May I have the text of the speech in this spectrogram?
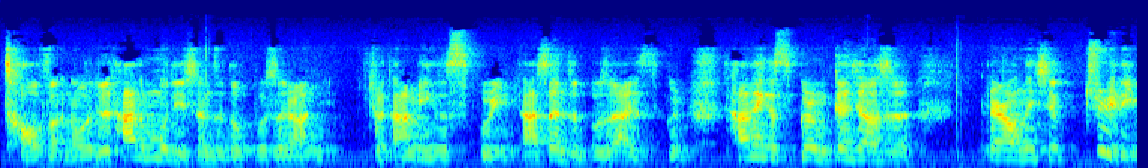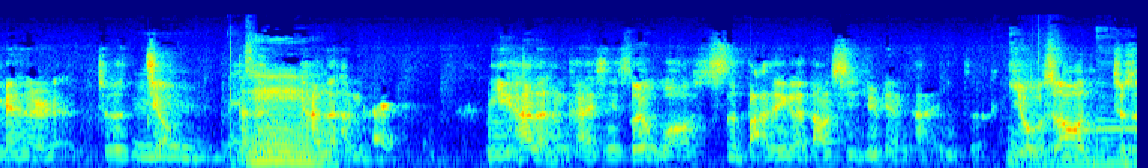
嘲讽的。我觉得他的目的甚至都不是让你，就他的名字 scream，他甚至不是让你 scream，他那个 scream 更像是让那些剧里面的人就是叫，嗯但是你看得很开心。你看得很开心，所以我是把这个当喜剧片看，一直。有时候就是，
